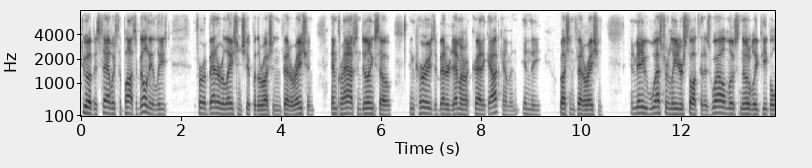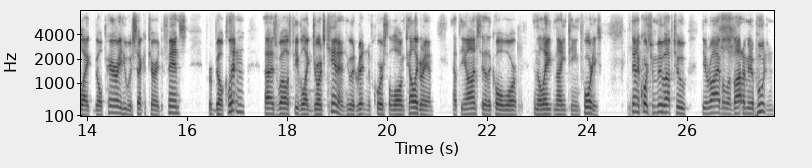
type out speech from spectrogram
to have established the possibility, at least, for a better relationship with the Russian Federation, and perhaps in doing so, encourage a better democratic outcome in, in the Russian Federation. And many Western leaders thought that as well, most notably people like Bill Perry, who was Secretary of Defense for Bill Clinton, uh, as well as people like George Kennan, who had written, of course, the long telegram at the onset of the Cold War in the late 1940s. Then, of course, we move up to the arrival of Vladimir Putin,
